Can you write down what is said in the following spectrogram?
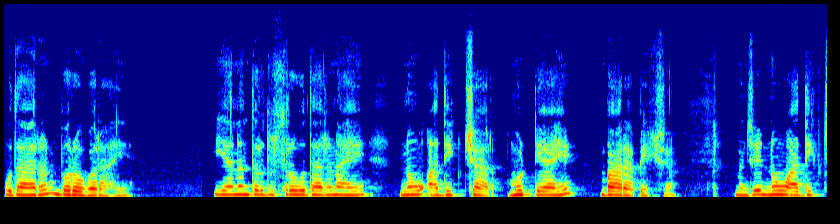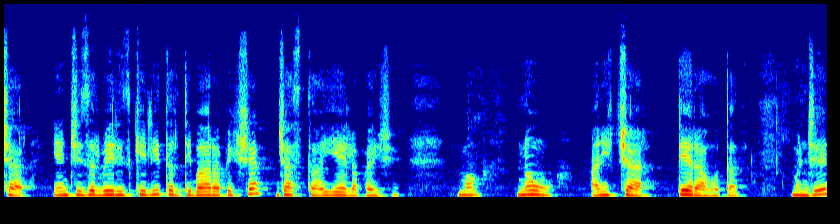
उदाहरण बरोबर आहे. यानंतर दुसरं उदाहरण आहे. नऊ अधिक चार मोठे आहे बारापेक्षा. म्हणजे नऊ अधिक चार. यांची जर बेरीज केली तर ती बारापेक्षा जास्त यायला पाहिजे. मग नऊ आणि चार तेरा होतात. म्हणजे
